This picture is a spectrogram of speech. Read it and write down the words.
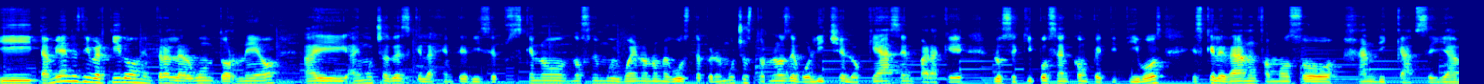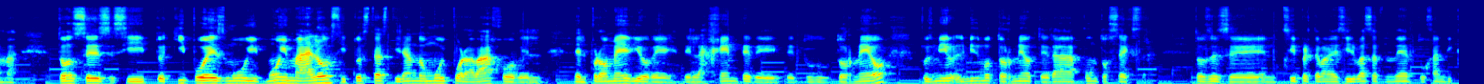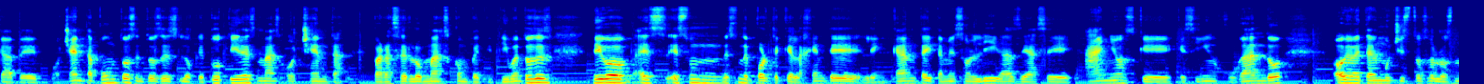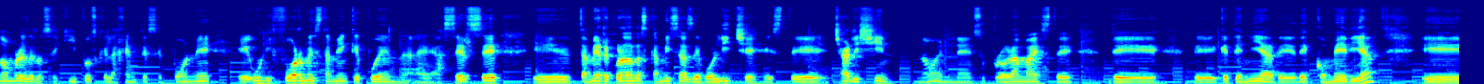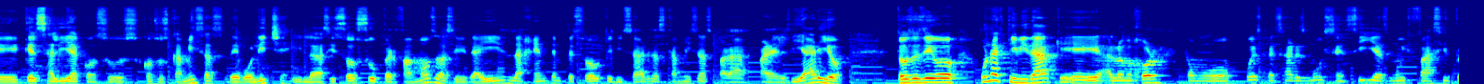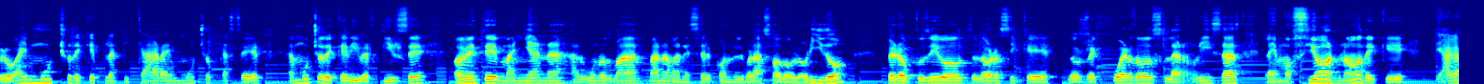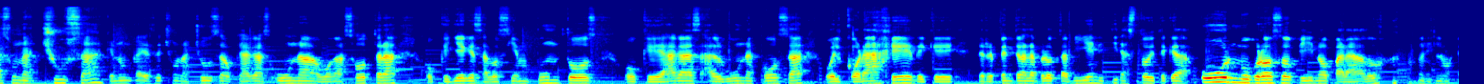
Y también es divertido entrarle a algún torneo. Hay, hay muchas veces que la gente dice, pues es que no, no soy muy bueno, no me gusta, pero en muchos torneos de boliche lo que hacen para que los equipos sean competitivos es que le dan un famoso handicap, se llama. Entonces, si tu equipo es muy, muy malo, si tú estás tirando muy por abajo del, del promedio de, de, la gente de, de tu torneo, pues el mismo torneo te da puntos extra. Entonces, eh, siempre te van a decir, vas a tener tu handicap de 80 puntos, entonces lo que tú tires más 80 para hacerlo más competitivo. Entonces, digo, es, es, un, es un deporte que a la gente le encanta y también son ligas de hace años que, que siguen jugando. Obviamente también muy chistosos los nombres de los equipos que la gente se pone, eh, uniformes también que pueden eh, hacerse. Eh, también recuerdo las camisas de boliche, este Charlie Sheen, ¿no? En, su programa este de, que tenía de, de comedia, que él salía con sus, con sus camisas de boliche y las hizo súper famosas y de ahí la gente empezó a utilizar esas camisas para, para el diario. Entonces digo, una actividad que a lo mejor, como puedes pensar, es muy sencilla, es muy fácil, pero hay mucho de qué platicar, hay mucho que hacer, hay mucho de qué divertirse. Obviamente mañana algunos van, van a amanecer con el brazo adolorido, pero pues digo, ahora sí que los recuerdos, las risas, la emoción, ¿no? De que hagas una chuza, que nunca hayas hecho una chuza, o que hagas una o hagas otra, o que llegues a los 100 puntos, o que hagas alguna cosa, o el coraje de que de repente va la pelota bien y tiras todo y te queda un mugroso pino parado, y no,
